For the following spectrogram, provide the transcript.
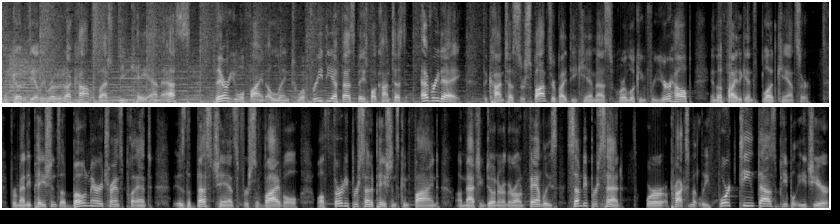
then go to dailyroto.com slash DKMS. There you will find a link to a free DFS baseball contest every day. The contests are sponsored by DKMS, who are looking for your help in the fight against blood cancer. For many patients, a bone marrow transplant is the best chance for survival. While 30% of patients can find a matching donor in their own families, 70%, or approximately 14,000 people each year,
